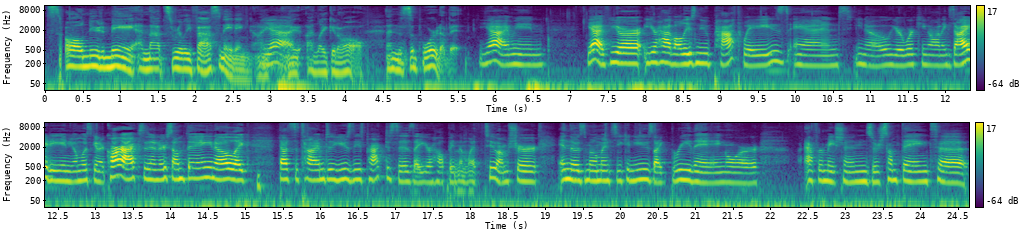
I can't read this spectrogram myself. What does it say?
it's all new to me, and that's really fascinating. I, yeah, I, I like it all, and the support of it. Yeah, I mean, yeah, if you're you have all these new pathways, and you know you're working on anxiety, and you almost get a car accident or something, you know, like that's the time to use these practices that you're helping them with too. I'm sure in those moments you can use like breathing or affirmations or something to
